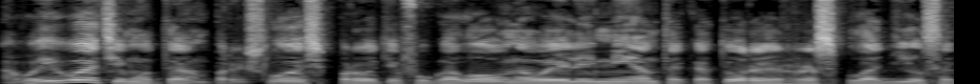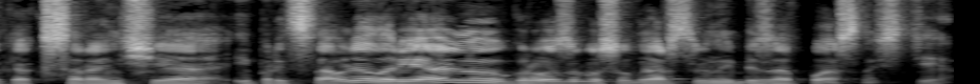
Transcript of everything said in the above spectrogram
А воевать ему там пришлось против уголовного элемента, который расплодился как саранча и представлял реальную угрозу государственной безопасности.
